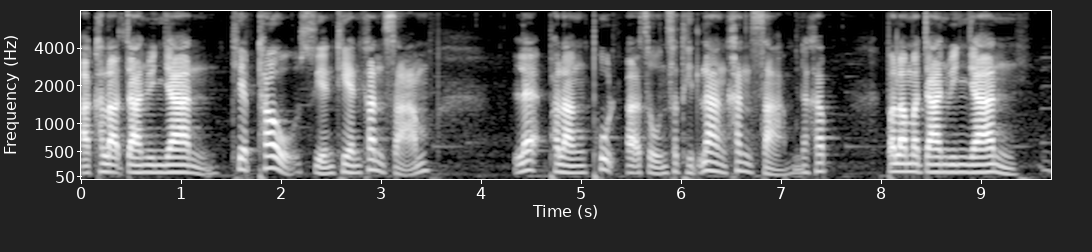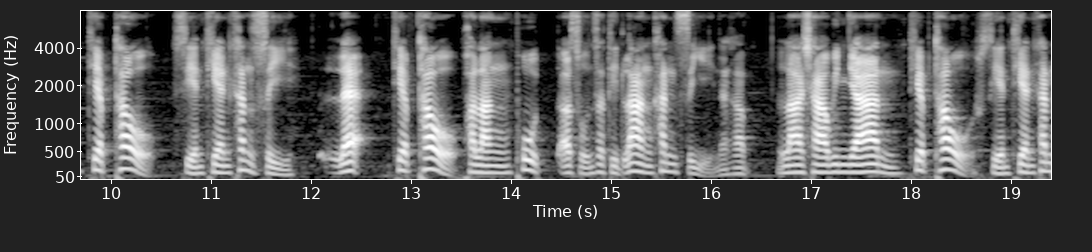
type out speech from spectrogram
อัคระจารย์วิญญาณ เทียบเท่าเสียนเทียนขั้น 3 และพลังพูดอสูรสถิตล่างขั้น 3 นะครับ ปรมาจารย์วิญญาณ เทียบเท่าเสียนเทียนขั้น 4 และเทียบเท่าพลังพูดอสูรสถิตล่างขั้น 4 นะครับ ราชาวิญญาณ เทียบเท่าเสียนเทียนขั้น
